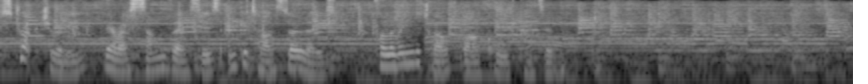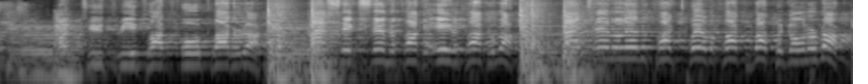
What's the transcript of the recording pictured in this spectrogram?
Structurally, there are sung verses and guitar solos, following the 12 bar chord pattern. One, two, three o'clock, four o'clock, rock. Five, six, seven o'clock, eight o'clock, rock. Nine, ten, eleven o'clock, twelve o'clock, rock. We're gonna rock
